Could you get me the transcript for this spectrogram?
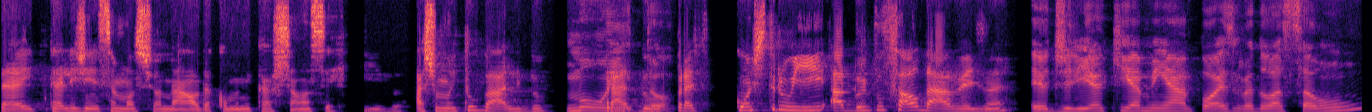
da inteligência emocional, da comunicação assertiva. Acho muito válido Muito. para construir adultos saudáveis, né? Eu diria que a minha pós-graduação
